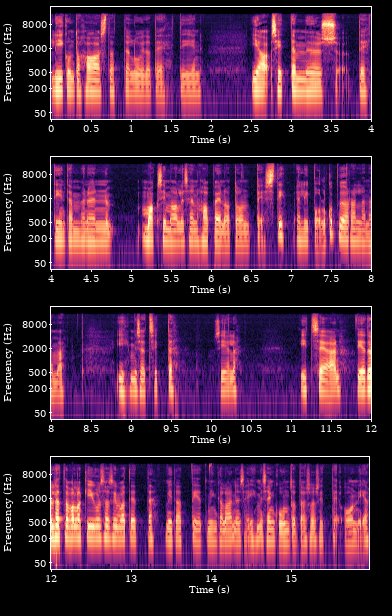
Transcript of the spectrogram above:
liikuntahaastatteluita tehtiin ja sitten myös tehtiin tämmöinen maksimaalisen hapenoton testi, eli polkupyörällä nämä ihmiset sitten siellä itseään tietyllä tavalla kiusasivat, että mitattiin, että minkälainen se ihmisen kuntotaso sitten on ja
